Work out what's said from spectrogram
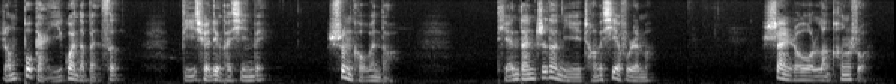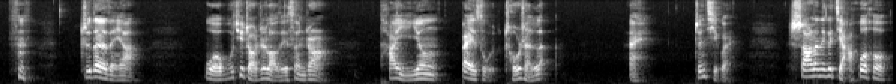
仍不改一贯的本色，的确令他欣慰。顺口问道：“田丹知道你成了谢夫人吗？”单柔冷哼说：“ 哼，知道又怎样？我不去找这老贼算账，他已经拜祖仇神了。哎，真奇怪，杀了那个假货后，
